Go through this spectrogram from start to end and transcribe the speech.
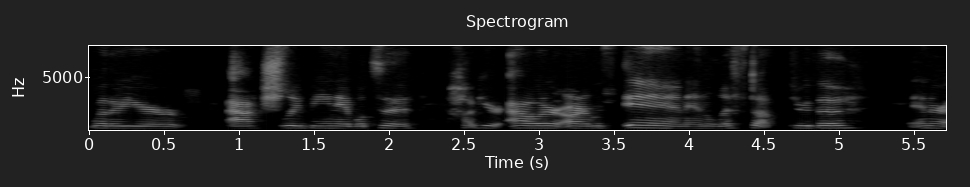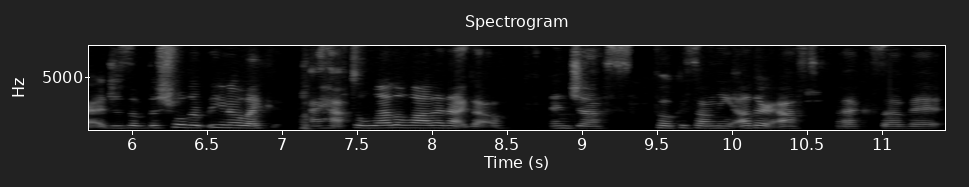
whether you're actually being able to hug your outer arms in and lift up through the inner edges of the shoulder. You know, like I have to let a lot of that go and just focus on the other aspects of it.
